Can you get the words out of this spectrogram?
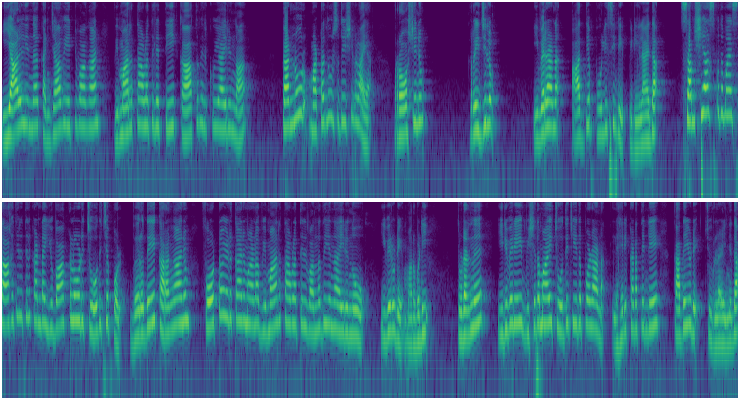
ഇയാളിൽ നിന്ന് കഞ്ചാവ് ഏറ്റുവാങ്ങാൻ വിമാനത്താവളത്തിലെത്തി കാത്തു നിൽക്കുകയായിരുന്ന കണ്ണൂർ മട്ടന്നൂർ സ്വദേശികളായ റോഷനും റിജിലും ഇവരാണ് ആദ്യം പോലീസിന്റെ പിടിയിലായത്. സംശയാസ്പദമായ സാഹചര്യത്തിൽ കണ്ട യുവാക്കളോട് ചോദിച്ചപ്പോൾ വെറുതെ കറങ്ങാനും ഫോട്ടോ എടുക്കാനുമാണ് വിമാനത്താവളത്തിൽ വന്നത് എന്നായിരുന്നു ഇവരുടെ മറുപടി. തുടർന്ന് ഇരുവരെയും വിശദമായി ചോദ്യം ചെയ്തപ്പോഴാണ് ലഹരിക്കടത്തിന്റെ കഥയുടെ ചുരുളഴിഞ്ഞത്.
